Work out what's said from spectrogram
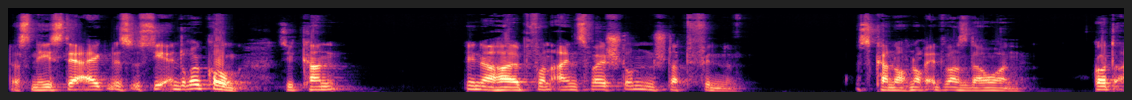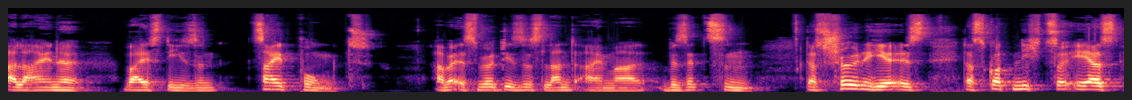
Das nächste Ereignis ist die Entrückung. Sie kann innerhalb von ein, zwei Stunden stattfinden. Es kann auch noch etwas dauern. Gott alleine weiß diesen Zeitpunkt. Aber es wird dieses Land einmal besitzen. Das Schöne hier ist, dass Gott nicht zuerst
